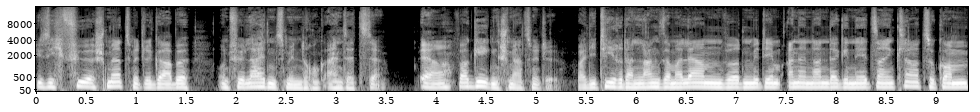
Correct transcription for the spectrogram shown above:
die sich für Schmerzmittelgabe und für Leidensminderung einsetzte. Er war gegen Schmerzmittel, weil die Tiere dann langsamer lernen würden, mit dem Aneinandergenähtsein klarzukommen,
